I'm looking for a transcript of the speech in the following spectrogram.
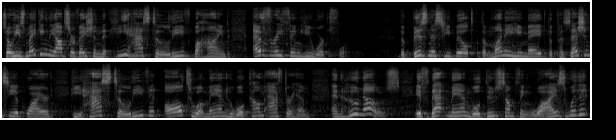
So he's making the observation that he has to leave behind everything he worked for. The business he built, the money he made, the possessions he acquired, he has to leave it all to a man who will come after him. And who knows if that man will do something wise with it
